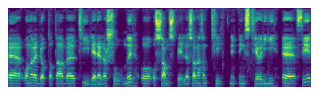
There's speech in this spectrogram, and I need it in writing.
Eh, og han er veldig opptatt av eh, tidlige relasjoner og, og samspillet. Så han er en sånn tilknytningsteori-fyr.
